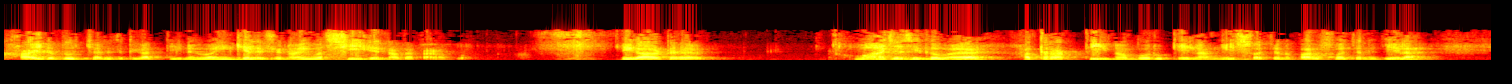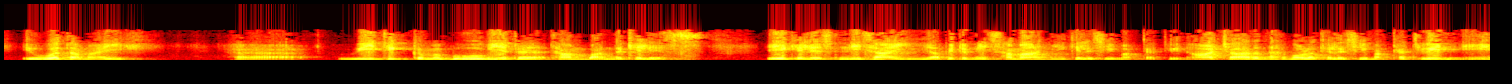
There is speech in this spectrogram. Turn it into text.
කායික දුස්චරිත ටිකක් තියෙනවා. වයින් කෙලසෙනවා. ඒව සීලෙන් අද කරනවා. ඊගාට වාචසිකව හතරක් තියෙනවා. බොරු කේලම්, හිස් වචන, පරස් වචන කියලා. ඒව තමයි වීතික්කම භූමියට සම්බන්ධ කෙලෙස්. ඒ කෙලෙස් නිසායි අපිට මේ සමාජීය කෙලසීමක් ඇති වෙන්නේ. ආචාර ධර්ම වල කෙලසීමක් ඇති වෙන්නේ.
